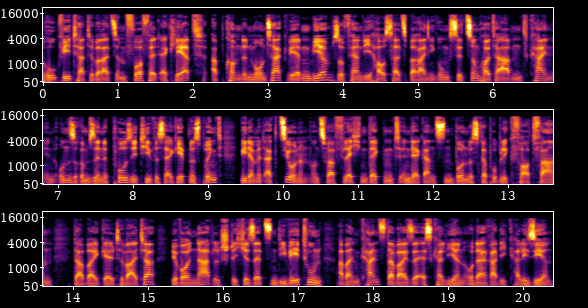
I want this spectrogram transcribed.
Ruckwied hatte bereits im Vorfeld erklärt, ab kommenden Montag werden wir, sofern die Haushaltsbereinigungssitzung heute Abend kein in unserem Sinne positives Ergebnis bringt, wieder mit Aktionen, und zwar flächendeckend in der ganzen Bundesrepublik fortfahren. Dabei gelte weiter, wir wollen Nadelstiche setzen, die wehtun, aber in keinster Weise eskalieren oder radikalisieren.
